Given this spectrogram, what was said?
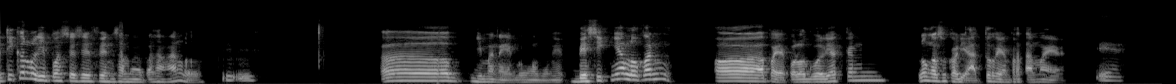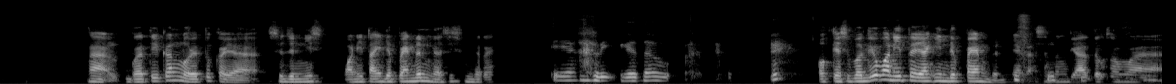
Ketika lo diposesifin sama pasangan lo, Mm-mm. eh gimana ya gue ngomongnya? Basicnya lo kan eh, apa ya? Kalau gue lihat kan lo nggak suka diatur yang pertama ya. Iya. Nah, berarti kan lo itu kayak sejenis wanita independen gak sih sebenarnya? iya kali gak tahu Oke, sebagai wanita yang independen ya gak seneng diatur sama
